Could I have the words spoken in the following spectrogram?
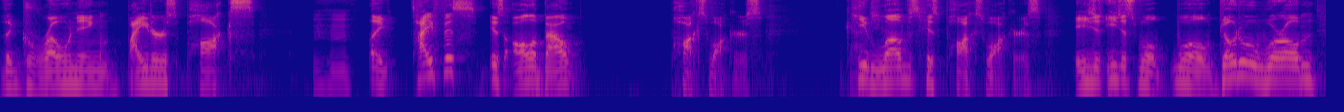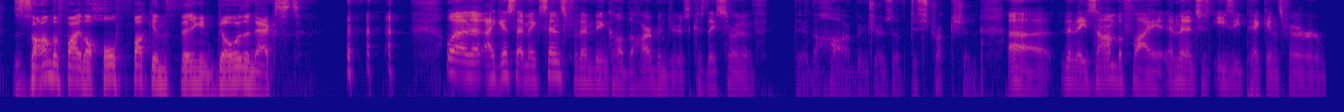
the groaning, biters pox. hmm Like, typhus is all about poxwalkers. He loves his poxwalkers. He just he just will will go to a world, zombify the whole fucking thing, and go to the next. Well, I guess that makes sense for them being called the Harbingers because they sort of they're the harbingers of destruction. Uh, then they zombify it, and then it's just easy pickings for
